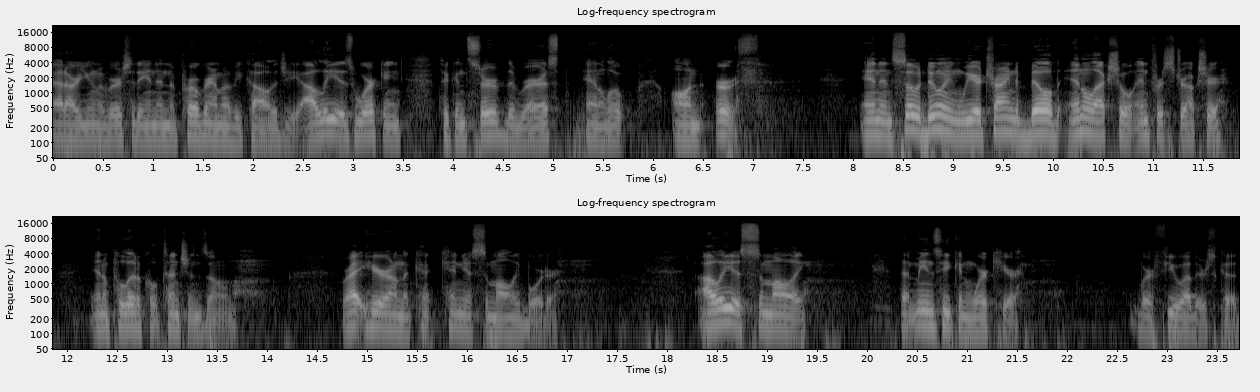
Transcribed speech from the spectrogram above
at our university and in the program of ecology. Ali is working to conserve the rarest antelope on Earth. And in so doing, we are trying to build intellectual infrastructure in a political tension zone, right here on the Kenya Somali border. Ali is Somali. That means he can work here, where few others could.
